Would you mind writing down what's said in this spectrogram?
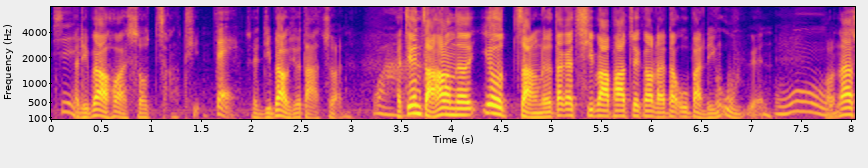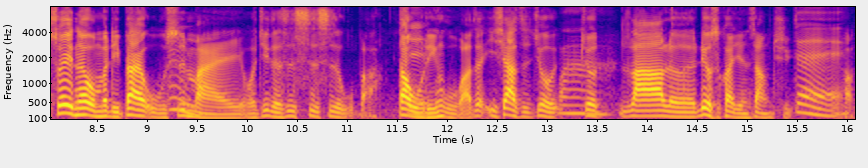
是，礼拜五后来收涨停，对，所以礼拜五就大赚，哇，那今天早上呢又涨了大概七八趴，最高来到五百零五元，哦，那所以呢，我们礼拜五是买，我记得是四四五吧。到五零五啊，这一下子就就拉了六十块钱上去。对，好，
